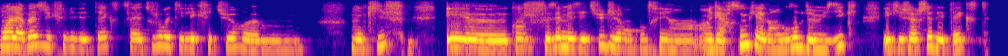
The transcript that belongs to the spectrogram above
Moi, à la base, j'écrivais des textes. Ça a toujours été l'écriture, euh, mon kiff. Et euh, quand je faisais mes études, j'ai rencontré un, garçon qui avait un groupe de musique et qui cherchait des textes.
